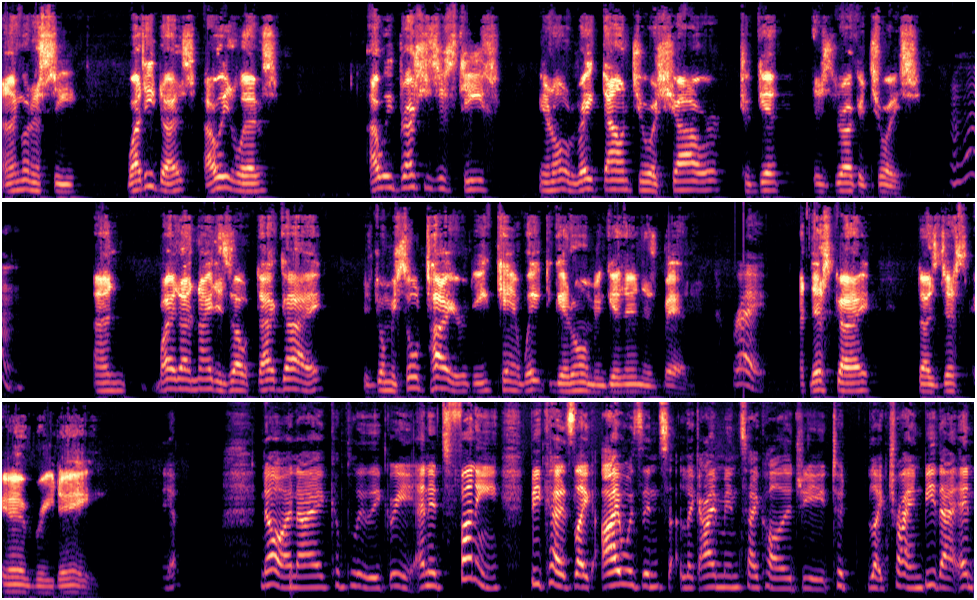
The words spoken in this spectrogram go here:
and I'm going to see what he does, how he lives, how he brushes his teeth. You know, right down to a shower to get his drug of choice. Mhm. And by that night he's out, that guy is going to be so tired he can't wait to get home and get in his bed. right And this guy does this every day. No, and I completely agree. And it's funny because like I was in like I'm in psychology to like try and be that. And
